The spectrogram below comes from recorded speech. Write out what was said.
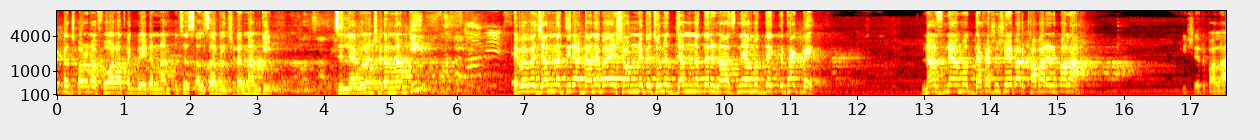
একটা ঝর্ণা ফোয়ারা থাকবে, এটার নাম হচ্ছে সালসাবিল সেটার নাম কি? চিল্লায় বলেন, সেটার নাম কি? এভাবে জান্নাতীরা ডানে বায়ে সামনে পেছনে জান্নাতের নাজ নেয়ামত দেখতে থাকবে। নাজ নেয়ামত দেখা শেষে এবার খাবারের পালা। কিসের পালা?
